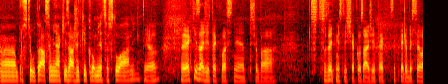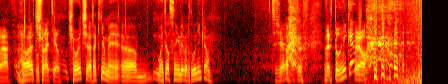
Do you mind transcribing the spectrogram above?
eh, prostě utrácím nějaký zážitky, kromě cestování. Jo. No, Jaký zážitek vlastně třeba, co teď myslíš jako zážitek, se který by si rád, rád čo- utratil? Člověče, řekni mi, eh, letěl jsi někdy vrtulníkem? Cože? Jako Vrtulníkem? Jo.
